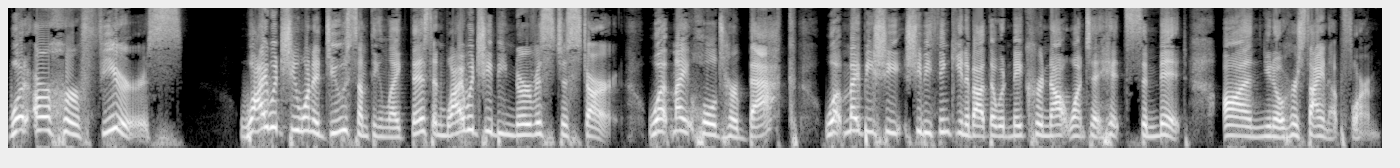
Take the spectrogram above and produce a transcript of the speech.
What are her fears? Why would she want to do something like this? And why would she be nervous to start? What might hold her back? What might be she, she be thinking about that would make her not want to hit submit on, you know, her sign up form?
